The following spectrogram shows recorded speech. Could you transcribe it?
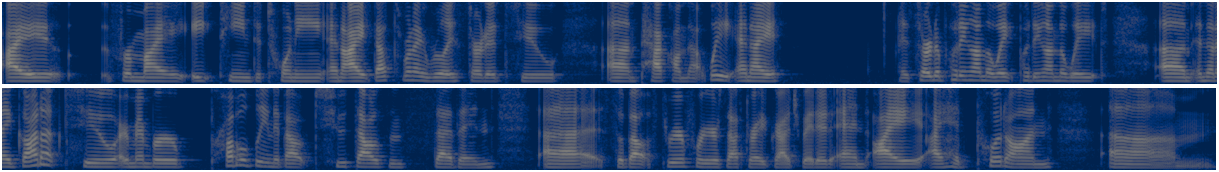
I from my 18 to 20 and I that's when I really started to um, pack on that weight and I I started putting on the weight, putting on the weight. Um, and then I got up to, I remember probably in about 2007, uh, so about three or four years after I graduated, and I, I had put on, um,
